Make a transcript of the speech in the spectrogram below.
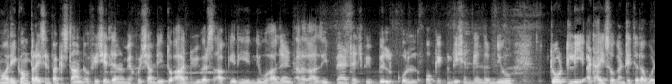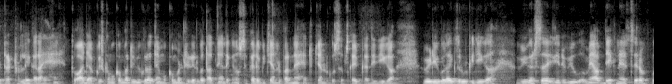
असलम प्राइसन पाकिस्तान ऑफिशियल चैनल में खुश आमदी तो आज व्यूवर्स आपके लिए न्यू हॉलैंड अलगाजी पैंट एच पी बिल्कुल ओके कंडीशन के अंदर न्यू टोटली अढ़ाई सौ घंटे चला हुआ ट्रैक्टर लेकर आए हैं। तो आज आपको इसका मुकम्मल रिव्यू कराते हैं, मुकम्मल डिटेल बताते हैं। लेकिन उससे पहले भी चैनल पर नए हैं तो चैनल को सब्सक्राइब कर दीजिएगा। वीडियो को लाइक ज़रूर कीजिएगा। व्यूवर्स ये रिव्यू में आप देख लें सिर्फ़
